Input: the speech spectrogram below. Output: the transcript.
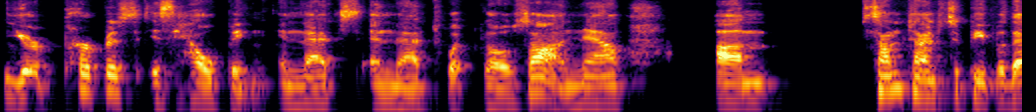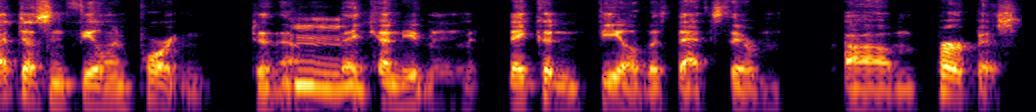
your purpose is helping, and that's and that's what goes on. Now, um, sometimes to people that doesn't feel important to them. Mm. They couldn't even they couldn't feel that that's their um, purpose.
